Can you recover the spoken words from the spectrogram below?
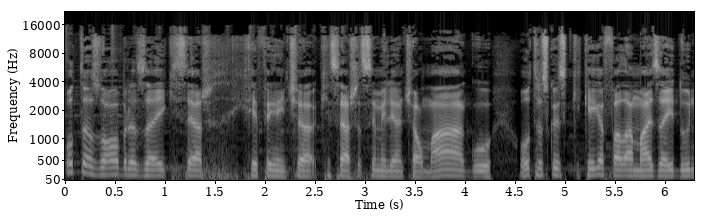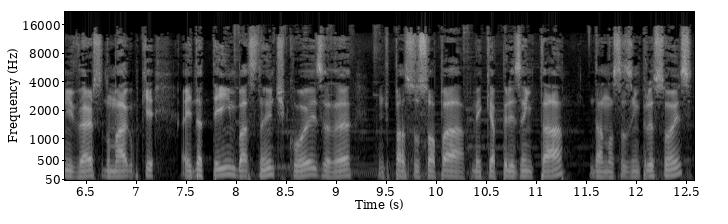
outras obras aí que você acha referente a, que você acha semelhante ao Mago, outras coisas que queira falar mais aí do universo do Mago, porque ainda tem bastante coisa, né? A gente passou só para meio que apresentar, dar nossas impressões.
